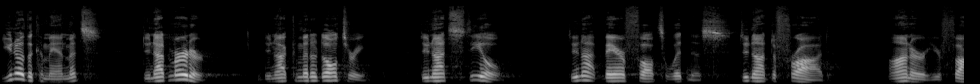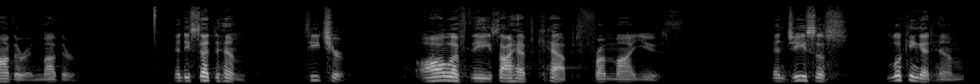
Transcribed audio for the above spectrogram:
You know the commandments do not murder, do not commit adultery, do not steal, do not bear false witness, do not defraud, honor your father and mother. And he said to him, Teacher, all of these I have kept from my youth. And Jesus, looking at him,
